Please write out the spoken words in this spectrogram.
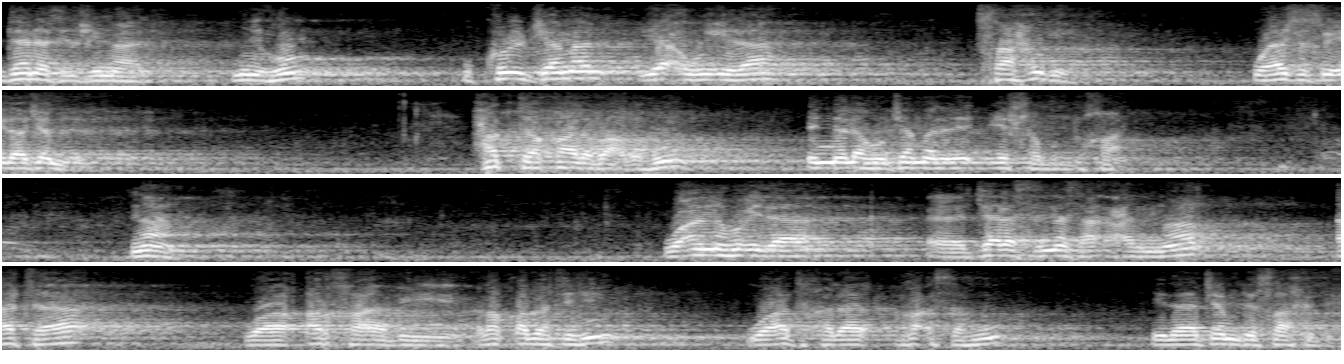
دنت الجمال منهم وكل جمل يأوي إلى صاحبه ويجلس إلى جنبه. حتى قال بعضهم إن له جمل يشرب الدخان. نعم. وأنه إذا جلس الناس على النار أتى وأرخى برقبته وأدخل رأسه إلى جنب صاحبه.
